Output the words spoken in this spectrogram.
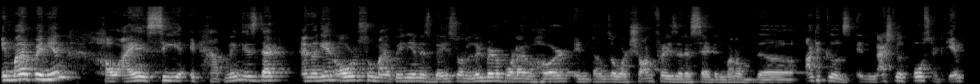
In my opinion, how I see it happening is that, and again, also my opinion is based on a little bit of what I've heard in terms of what Sean Fraser has said in one of the articles in National Post it came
